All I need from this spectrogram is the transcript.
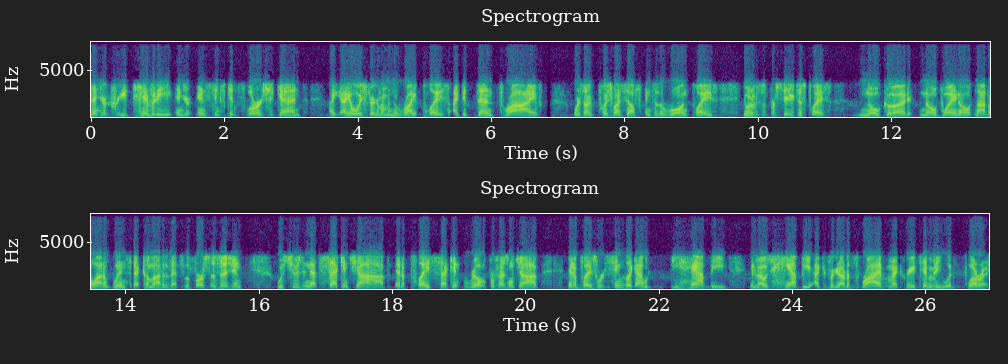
then your creativity and your instincts can flourish again. I, I always figure if I'm in the right place, I could then thrive. Whereas I push myself into the wrong place, even if it's a prestigious place, no good, no bueno, not a lot of wins that come out of that. So the first decision was choosing that second job at a place, second real professional job at a place where it seemed like I would be happy. And if I was happy, I could figure out how to thrive my creativity would flourish.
